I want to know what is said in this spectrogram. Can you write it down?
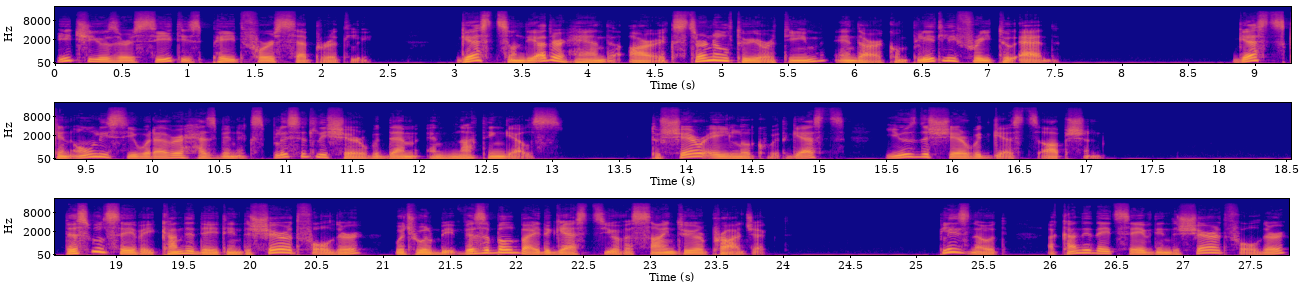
Each user seat is paid for separately. Guests, on the other hand, are external to your team and are completely free to add. Guests can only see whatever has been explicitly shared with them and nothing else. To share a look with guests, use the Share with Guests option. This will save a candidate in the shared folder, which will be visible by the guests you have assigned to your project. Please note, a candidate saved in the shared folder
